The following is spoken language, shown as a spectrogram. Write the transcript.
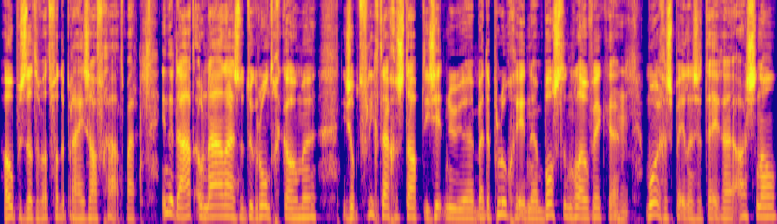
hopen ze dat er wat van de prijs afgaat. Maar inderdaad, Onana is natuurlijk rondgekomen. Die is op het vliegtuig gestapt. Die zit nu eh, bij de ploeg in eh, Boston, geloof ik. Mhm. Eh, Morgen spelen ze tegen Arsenal.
